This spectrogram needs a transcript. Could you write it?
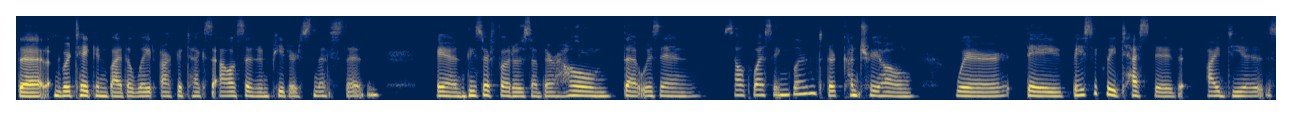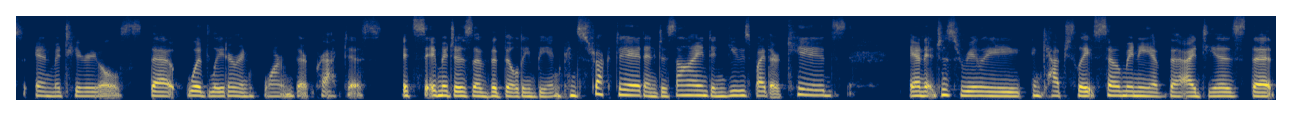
that were taken by the late architects Alison and Peter Smithson. And these are photos of their home that was in southwest England, their country home, where they basically tested ideas and materials that would later inform their practice. It's images of the building being constructed and designed and used by their kids. And it just really encapsulates so many of the ideas that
